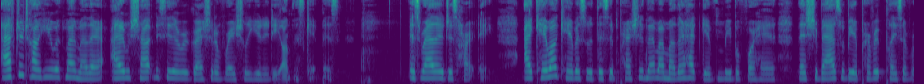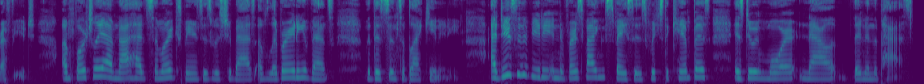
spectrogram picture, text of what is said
After talking with my mother, I am shocked to see the regression of racial unity on this campus is rather disheartening. I came on campus with this impression that my mother had given me beforehand that Shabazz would be a perfect place of refuge. Unfortunately, I have not had similar experiences with Shabazz of liberating events with this sense of black unity. I do see the beauty in diversifying spaces, which the campus is doing more now than in the past.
